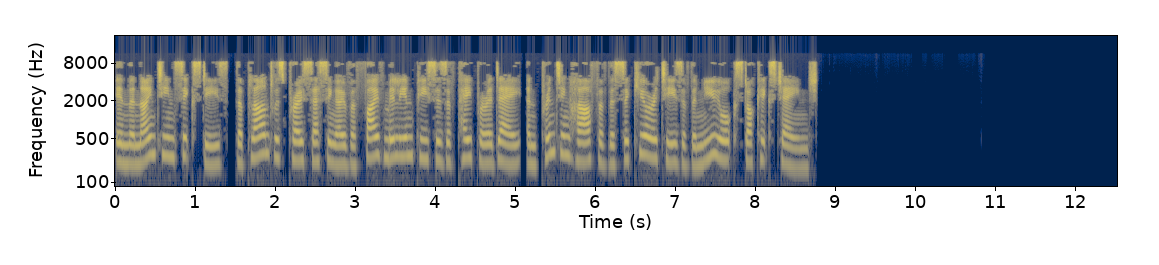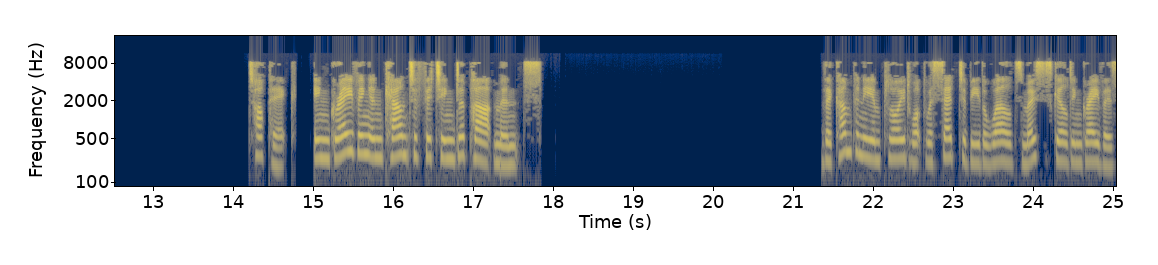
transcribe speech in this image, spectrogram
In the 1960s, the plant was processing over 5 million pieces of paper a day, and printing half of the securities of the New York Stock Exchange. Engraving and counterfeiting departments The company employed what were said to be the world's most skilled engravers,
